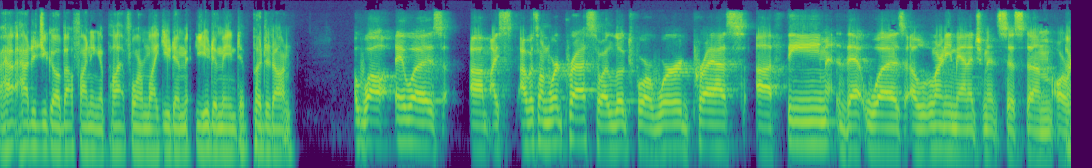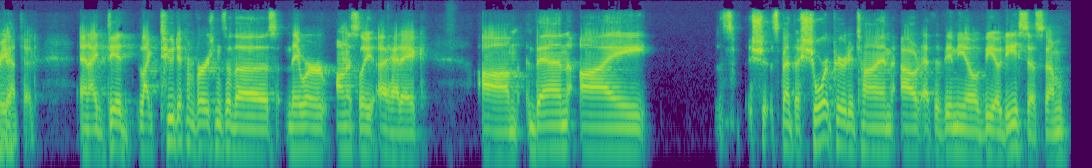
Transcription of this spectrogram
how, how did you go about finding a platform like Udemy, Udemy to put it on? Well, it was um, I, s- I was on WordPress, so I looked for a WordPress uh, theme that was a learning management system oriented. And I did like two different versions of those. They were honestly a headache. Um, then I s- sh- spent a short period of time out at the Vimeo VOD system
